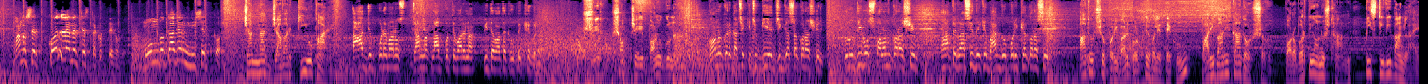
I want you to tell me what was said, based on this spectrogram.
মানুষের কল্যাণের চেষ্টা করতে হবে। মন্দ কাজের নিষেধ করে। জান্নাত যাবার কি উপায়? তাহাজ্জুদ করে মানুষ জান্নাত লাভ করতে পারে না পিতা মাতাকে উপেক্ষা করে। শির সবচেয়ে বড় গুণা গণকের কাছে কিছু গিয়ে জিজ্ঞাসা করা শির কোন দিবস পালন করা শির হাতের রাশি দেখে ভাগ্য পরীক্ষা করা শির। আদর্শ পরিবার গড়তে হলে দেখুন পারিবারিক আদর্শ। পরবর্তী অনুষ্ঠান পিস টিভি বাংলায়।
